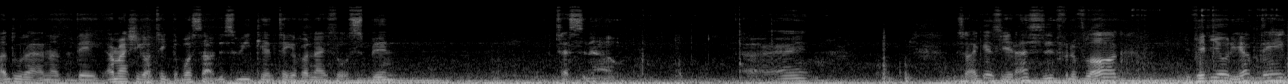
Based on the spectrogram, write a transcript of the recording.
I'll do that another day. I'm actually gonna take the bus out this weekend, take it for a nice little spin. Test it out. Alright. So I guess yeah, that's it for the vlog. The video, the update.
